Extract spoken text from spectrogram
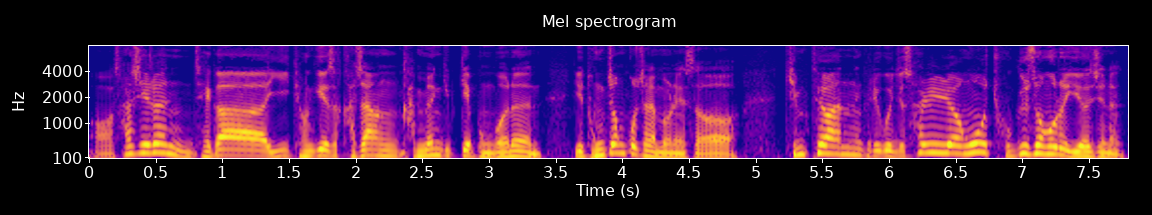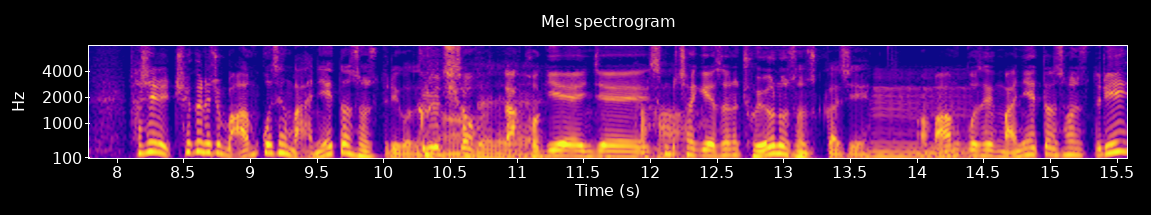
어, 사실은 제가 이 경기에서 가장 감명 깊게 본 거는 이 동점골 잘못에서 김태환 그리고 이제 설령우 조규성으로 이어지는 사실 최근에 좀 마음고생 많이 했던 선수들이거든요. 그렇죠. 네네. 딱 거기에 이제 아하. 승부차기에서는 조현우 선수까지 음. 어, 마음고생 많이 했던 선수들이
